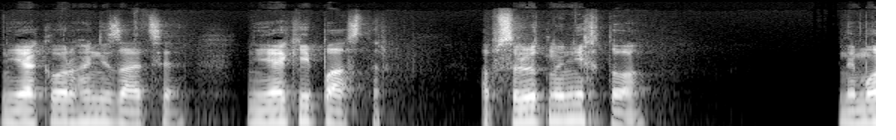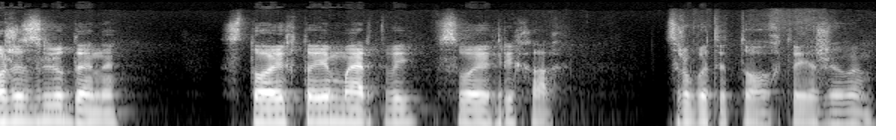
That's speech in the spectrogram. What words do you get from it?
ніяка організація, ніякий пастор, абсолютно ніхто не може з людини, з тої, хто є мертвий в своїх гріхах, зробити того, хто є живим.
